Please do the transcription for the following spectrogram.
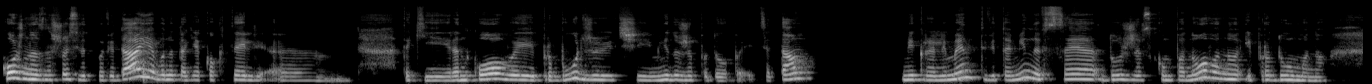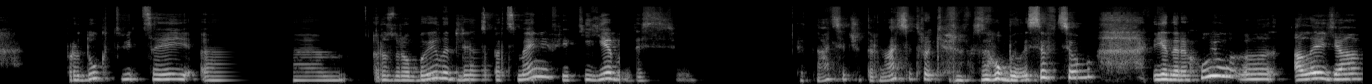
кожна за щось відповідає. Вони так як коктейль е, такий ранковий, пробуджуючий, мені дуже подобається. Там мікроелементи, вітаміни, все дуже скомпоновано і продумано. Продукт цей е, розробили для спортсменів, які є десь 15-14 років загубилася в цьому. Я не рахую, е, але я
